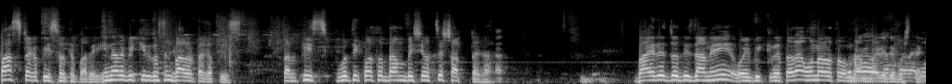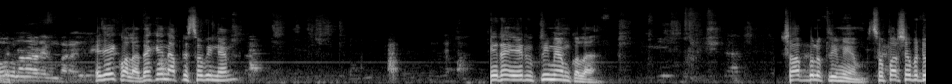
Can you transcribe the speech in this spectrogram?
পাঁচ টাকা পিস হতে পারে। ইনারা বিক্রি করছেন বারো টাকা পিস তাহলে পিস প্রতি কত দাম বেশি হচ্ছে? ষাট টাকা। বাইরে যদি জানে ওই বিক্রেতারা ওনারও তো দাম বাড়িতে বসে থাকবে। এই যে কলা দেখেন আপনি ছবি নেন। এটা এর প্রিমিয়াম কলা। সবগুলো প্রিমিয়াম সুপার শপে ঢুক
